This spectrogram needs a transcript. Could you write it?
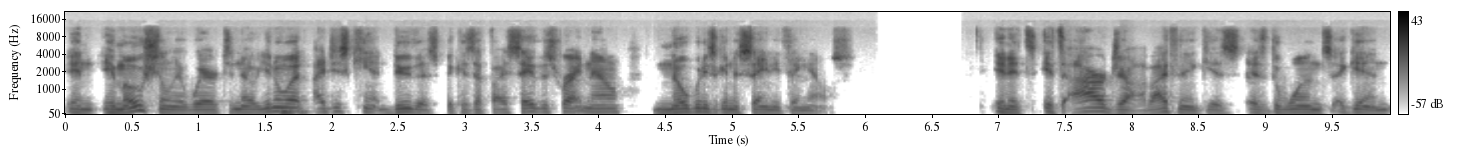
and emotionally aware to know, you know what, mm-hmm. I just can't do this because if I say this right now, nobody's going to say anything else. And it's it's our job, I think, is as the ones again,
